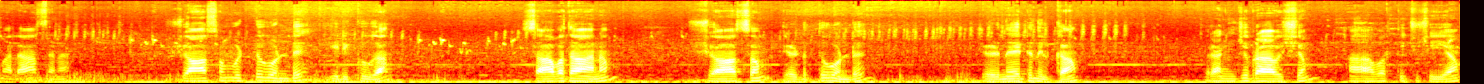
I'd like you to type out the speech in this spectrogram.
മലാസന ശ്വാസം വിട്ടുകൊണ്ട് ഇരിക്കുക. സാവധാനം ശ്വാസം എടുത്തുകൊണ്ട് എഴുന്നേറ്റ് നിൽക്കാം. ഒരു അഞ്ച് പ്രാവശ്യം ആവർത്തിച്ചു ചെയ്യാം.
